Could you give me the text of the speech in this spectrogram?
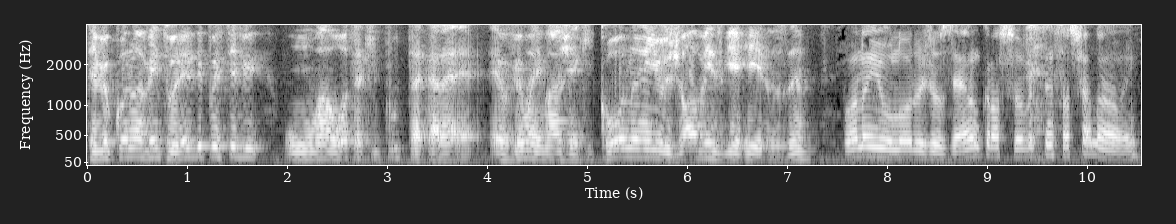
Teve o Conan Aventureiro e depois teve uma outra que, puta, cara, é, eu vi uma imagem aqui, Conan e os Jovens Guerreiros, né? Conan e o Louro José é um crossover sensacional, hein?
